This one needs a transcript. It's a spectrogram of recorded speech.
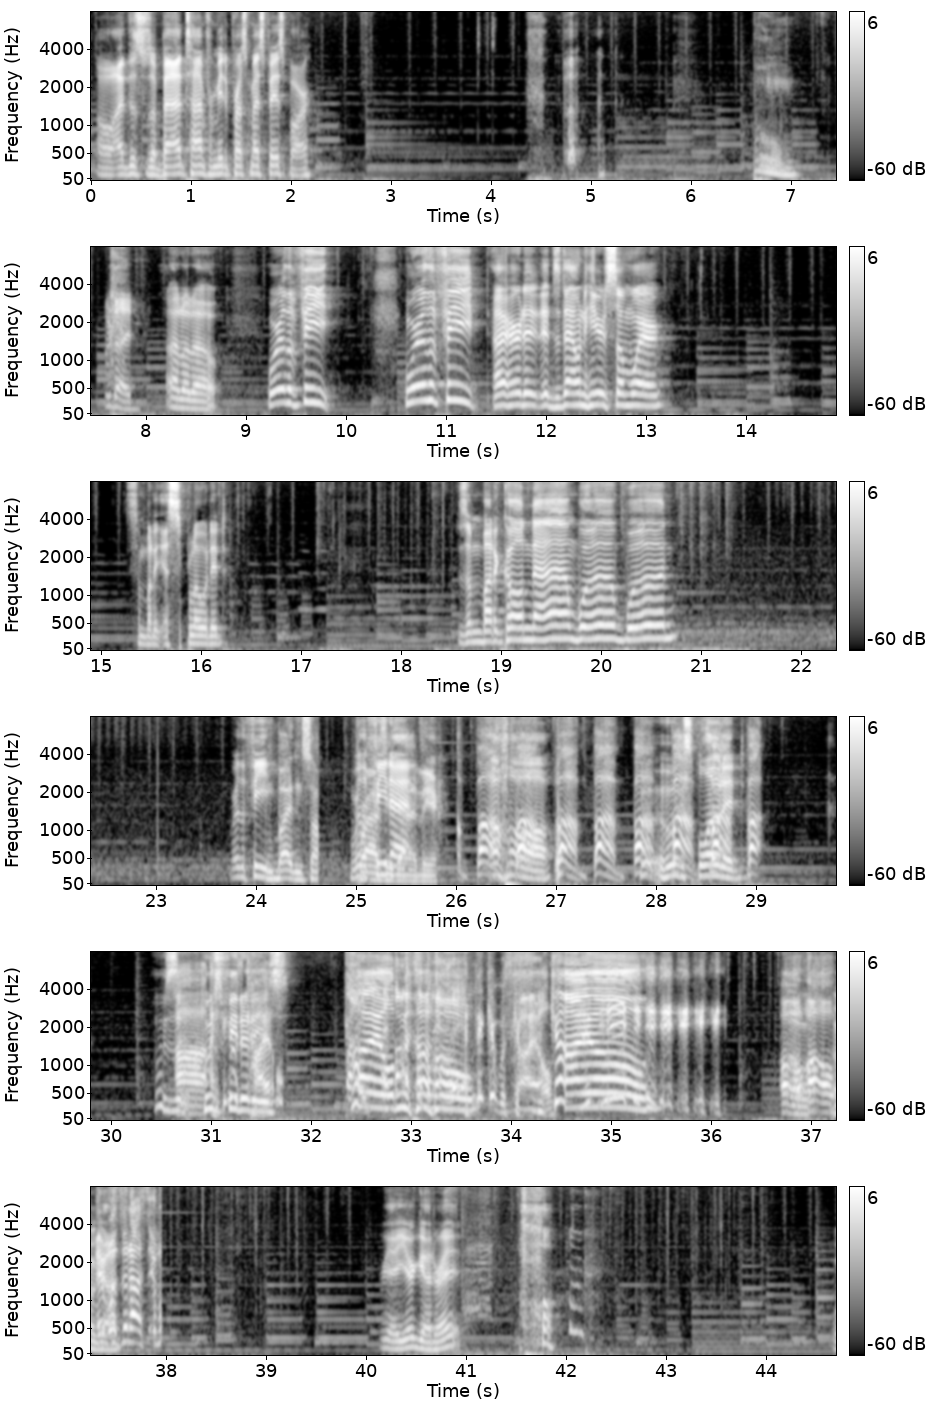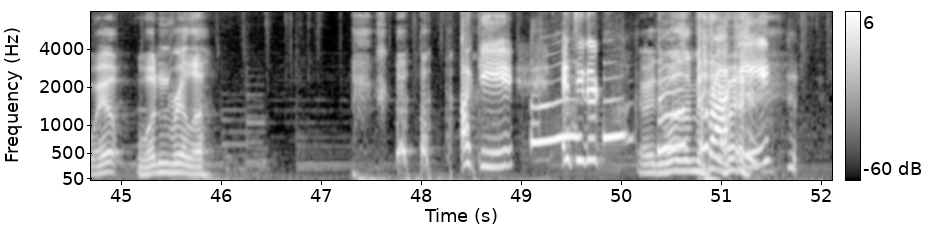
Oh, I, this was a bad time for me to press my space bar. Boom. Who died? I don't know. Where are the feet? Where are the feet? I heard it. It's down here somewhere. Somebody exploded. Somebody call 911. Where are the feet? Button song. Where the feet at? Out of here. Bum, Oh. bum, bum, bum, Who- who bum, exploded? bum, bum. Who's Uh, I whose think feet are it's Kyle. these? Kyle, I no. I think it was Kyle. Kyle. Uh oh, uh oh. oh It God. wasn't us. It wa- Yeah, you're good, right? well, wasn't Rilla. Aki, it's either It wasn't me. but- Rocky.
